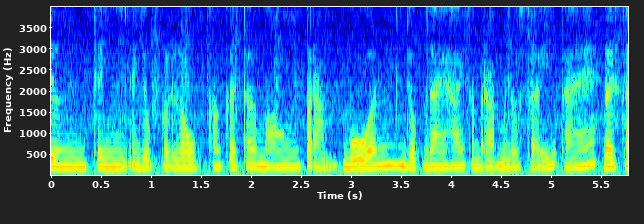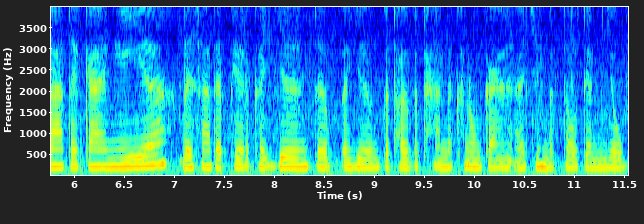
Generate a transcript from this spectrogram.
យើងចេញយប់ប្រឡប់អង្គទៅម៉ោង9យប់ដែរហើយសម្រាប់មនុស្សស្រីតែដោយសារតែការងារដោយសារតែភារកិច្ចយើងទើបយើងបថុយបឋាននៅក្នុងការជិះម៉ូតូទាំងយប់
